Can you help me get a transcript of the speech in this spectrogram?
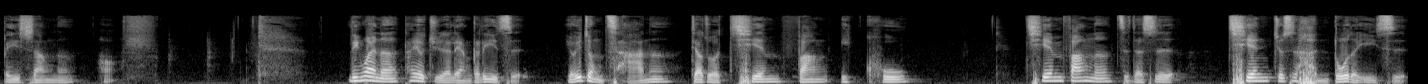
悲伤呢？好、哦，另外呢，他又举了两个例子，有一种茶呢，叫做千方一枯。千方呢，指的是千就是很多的意思，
